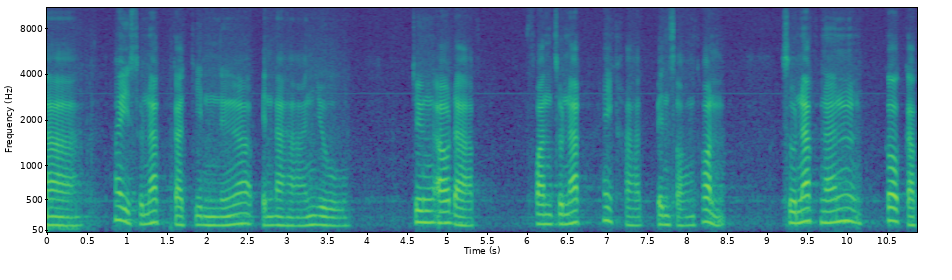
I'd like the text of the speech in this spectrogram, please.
นา ให้สุนัขกัดกินเนื้อเป็นอาหารอยู่ จึงเอาดาบฟันสุนัขให้ขาดเป็นสองท่อน สุนัขนั้นก็กลับ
